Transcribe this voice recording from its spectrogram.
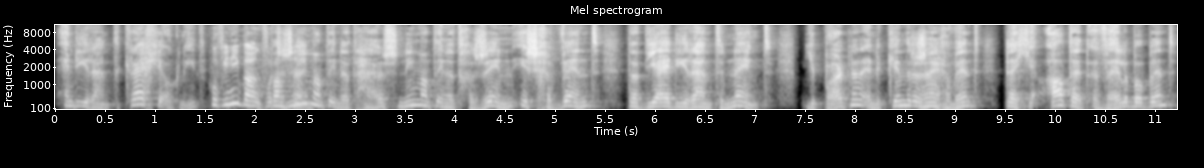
En die ruimte krijg je ook niet, Hoef je niet bang voor te want zijn. niemand in dat huis, niemand in het gezin is gewend dat jij die ruimte neemt. Je partner en de kinderen zijn gewend dat je altijd available bent,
